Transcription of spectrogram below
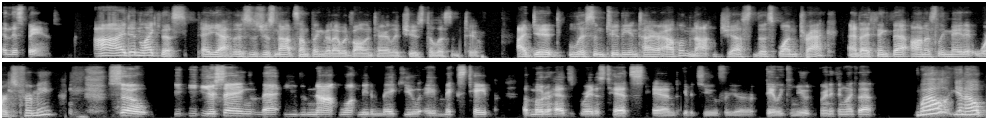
and this band? I didn't like this. Uh, yeah, this is just not something that I would voluntarily choose to listen to. I did listen to the entire album, not just this one track. And I think that honestly made it worse for me. So you're saying that you do not want me to make you a mixtape of Motorhead's greatest hits and give it to you for your daily commute or anything like that? Well, you know,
